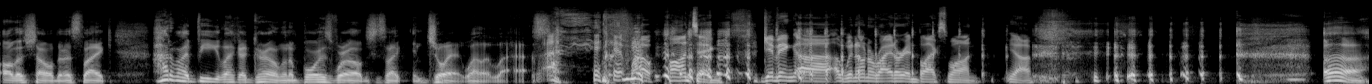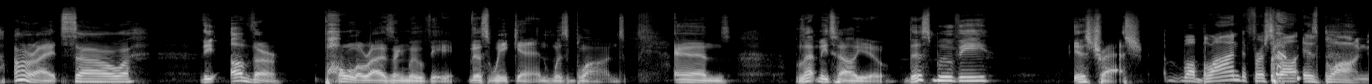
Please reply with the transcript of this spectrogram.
on the shoulder. It's like, how do I be like a girl in a boy's world? She's like, enjoy it while it lasts. wow haunting giving uh winona ryder in black swan yeah Uh, all right. So the other polarizing movie this weekend was Blonde. And let me tell you, this movie is trash. well blonde first of all is blong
